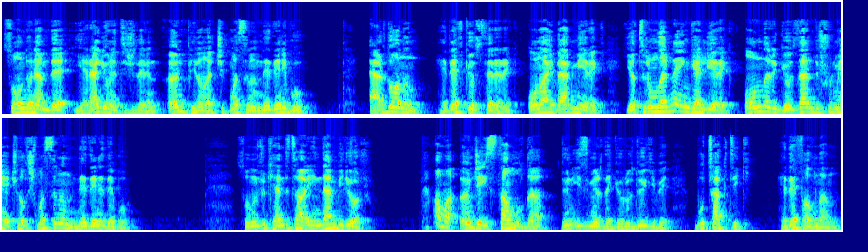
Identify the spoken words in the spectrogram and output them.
Son dönemde yerel yöneticilerin ön plana çıkmasının nedeni bu. Erdoğan'ın hedef göstererek, onay vermeyerek, yatırımlarını engelleyerek onları gözden düşürmeye çalışmasının nedeni de bu. Sonucu kendi tarihinden biliyor. Ama önce İstanbul'da, dün İzmir'de görüldüğü gibi bu taktik hedef alınan,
